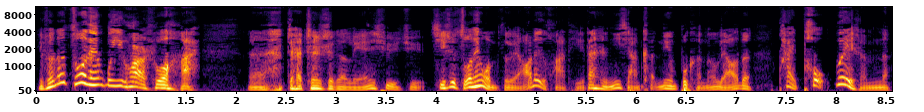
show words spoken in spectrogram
你说那昨天不一块儿说，哎，呃，这还真是个连续剧。其实昨天我们就聊这个话题，但是你想，肯定不可能聊得太透。为什么呢？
